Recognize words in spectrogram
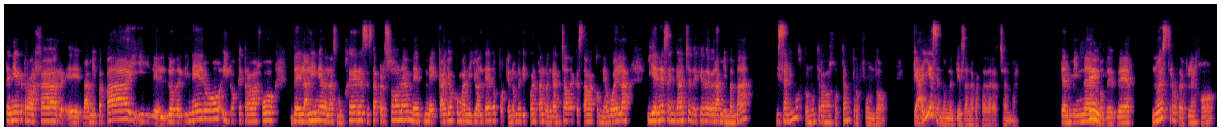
Tenía que trabajar eh, a mi papá y, lo del dinero y lo que trabajo de la línea de las mujeres. Esta persona me, me, cayó como anillo al dedo porque no me di cuenta lo enganchada que estaba con mi abuela y en ese enganche dejé de ver a mi mamá y salimos con un trabajo tan profundo que ahí es en donde empieza la verdadera chamba. Terminando de ver nuestro reflejo,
